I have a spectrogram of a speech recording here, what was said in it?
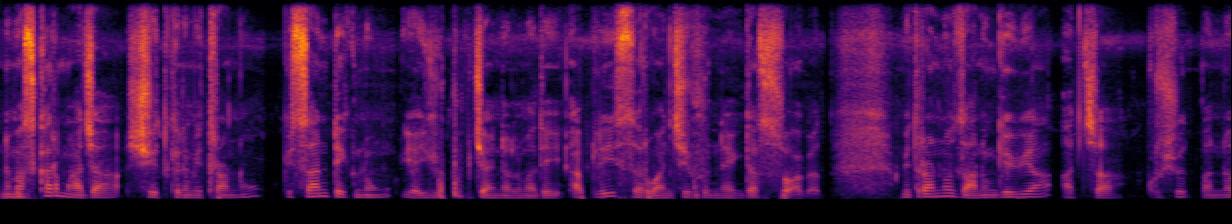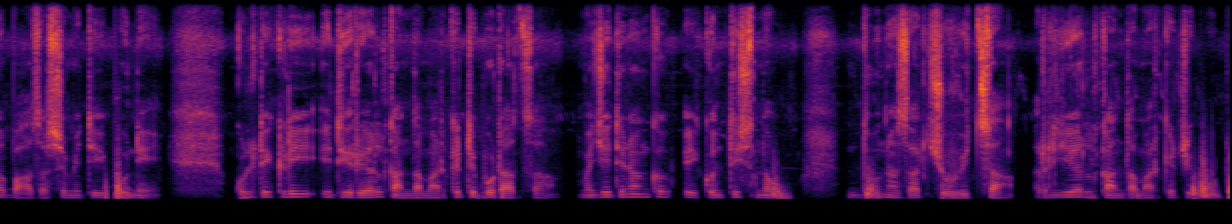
नमस्कार माझ्या शेतकरी मित्रांनो किसान टेक्नो या यूट्यूब चॅनलमध्ये आपली सर्वांचे पुन्हा एकदा स्वागत. मित्रांनो जाणून घेऊया आजचा कृषी उत्पन्न बाजार समिती पुणे कुलटेकडी येथे रिअल कांदा मार्केट रिपोर्ट आजचा म्हणजे दिनांक एकोणतीस नऊ दोन हजार चोवीसचा रिअल कांदा मार्केट रिपोर्ट.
